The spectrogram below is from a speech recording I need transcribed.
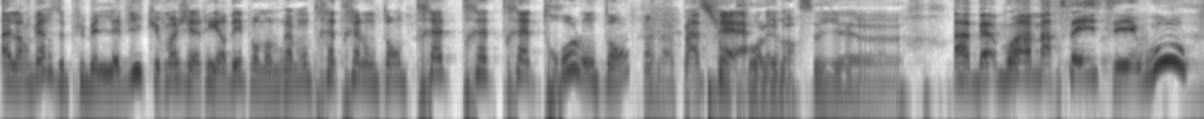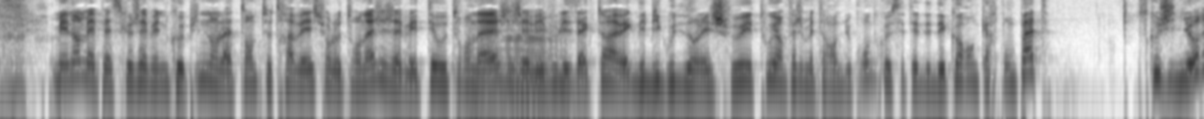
à l'inverse de Plus belle la vie, que moi j'ai regardé pendant vraiment très très longtemps, très très très trop longtemps. Ah, La passion Après- pour les Marseillais. euh, Ah bah moi à Marseille c'est wouh Mais non mais parce que j'avais une copine dont la tante travaillait sur le tournage et j'avais été au tournage et Ah. j'avais vu les acteurs avec des bigoudis dans les cheveux et tout et en fait je m'étais rendu compte que c'était des décors en carton pâte. Ce que j'ignorais.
